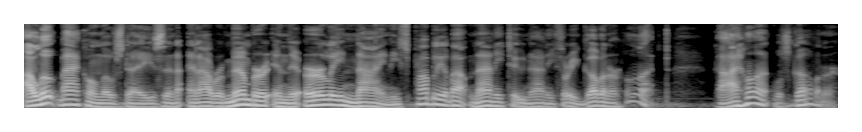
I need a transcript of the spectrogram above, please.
I look back on those days and, and I remember in the early 90s, probably about 92, 93, Governor Hunt, Guy Hunt was governor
